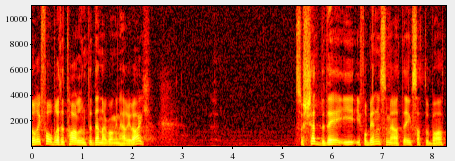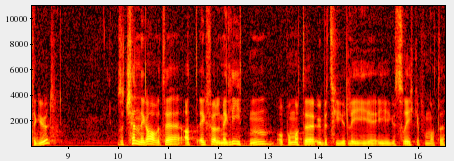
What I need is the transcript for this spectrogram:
når jeg forberedte talen til denne gangen her i dag, så skjedde det i, i forbindelse med at jeg satt og ba til Gud. Og så kjenner jeg av og til at jeg føler meg liten og på en måte ubetydelig i, i Guds rike. på en måte.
